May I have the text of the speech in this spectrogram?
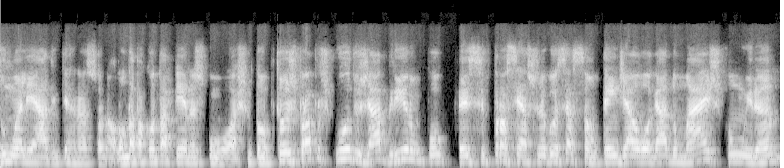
um aliado internacional, não dá para contar apenas com Washington. Então os próprios curdos já abriram um pouco esse processo de negociação, têm dialogado mais com o Irã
